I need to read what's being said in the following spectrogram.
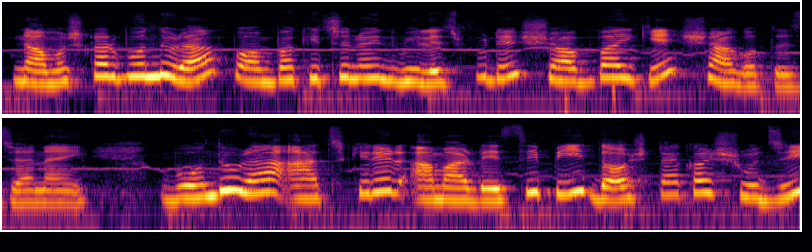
নমস্কার বন্ধুরা, পম্পা কিচেন উইথ ভিলেজ ফুডে সবাইকে স্বাগত জানাই। বন্ধুরা, আজকের আমার রেসিপি দশ টাকার সুজি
